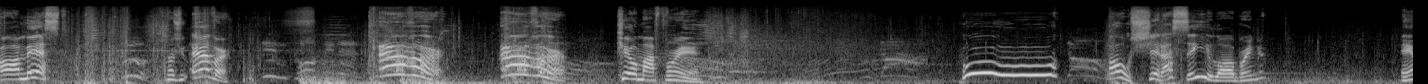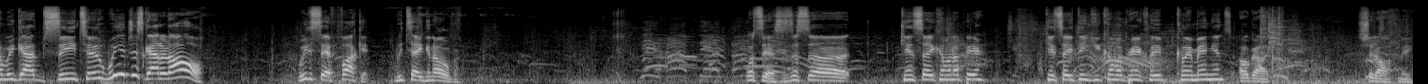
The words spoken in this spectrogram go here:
Oh, I missed. Don't you ever, ever, ever kill my friend. Woo! Oh shit, I see you, Lawbringer. And we got C2. We just got it all. We just said, fuck it. We taking over. What's this? Is this, uh, Kensei coming up here? Kensei think you come up here and clear, clear minions? Oh god. Shit off me.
